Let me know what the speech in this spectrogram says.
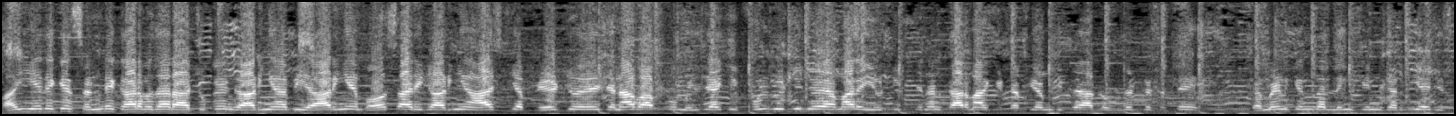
भाई, ये देखिए संडे कार बाज़ार आ चुके हैं, गाड़ियाँ अभी आ रही हैं, बहुत सारी गाड़ियाँ। आज की अपडेट जो है, जनाब, आपको मिल जाएगी फुल वीडियो जो है हमारे यूट्यूब चैनल कार मार्केट अभी पे आप लोग विज़िट कर सकते हैं। कमेंट के अंदर लिंक इन कर दिया जिस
